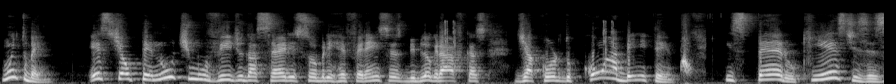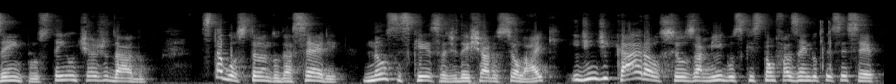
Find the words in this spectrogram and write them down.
Muito bem, este é o penúltimo vídeo da série sobre referências bibliográficas de acordo com a ABNT. Espero que estes exemplos tenham te ajudado. Está gostando da série? Não se esqueça de deixar o seu like e de indicar aos seus amigos que estão fazendo o TCC.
